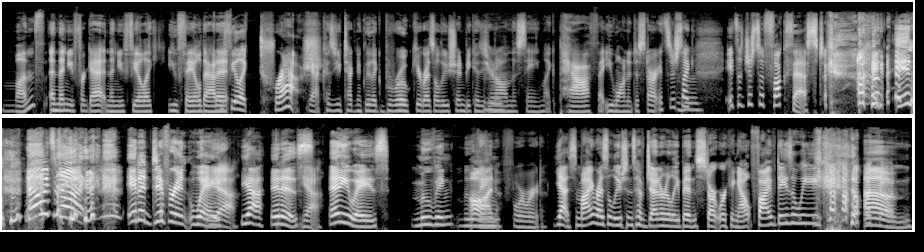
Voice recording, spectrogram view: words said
month and then you forget and then you feel like you failed at it. You feel like trash. yeah because you technically like broke your resolution because you're Mhm. not on the same like path that you wanted to start it's just like Mhm. it's a, just a fuck fest in no, it's not. in a different way. Yeah. yeah, it is. yeah Anyways, moving, moving on. forward Yes, my resolutions have generally been start working out five days a week. Oh my God.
